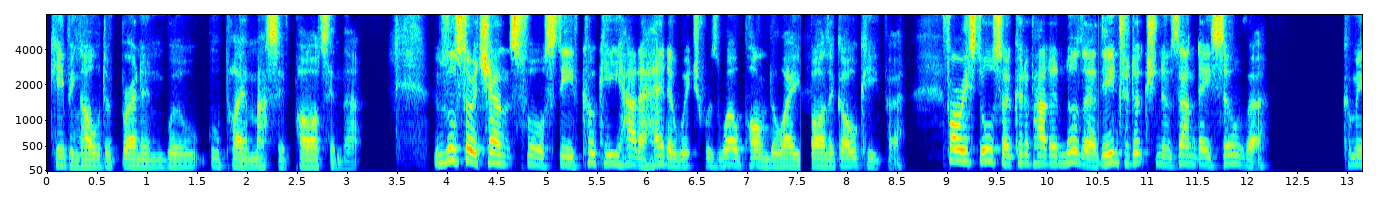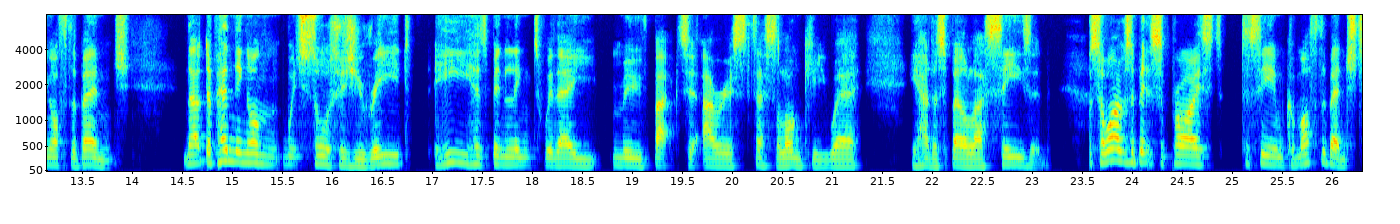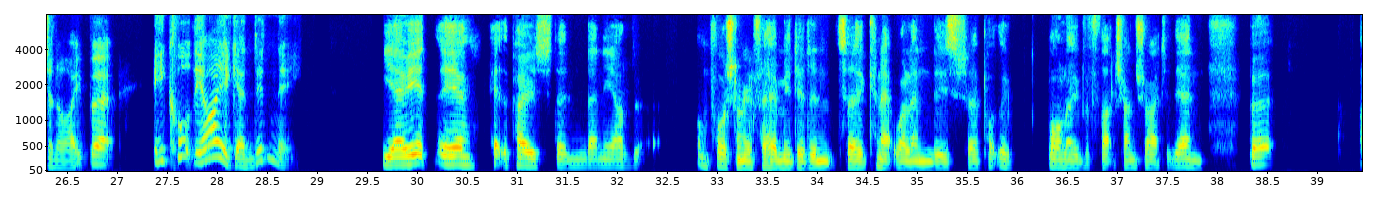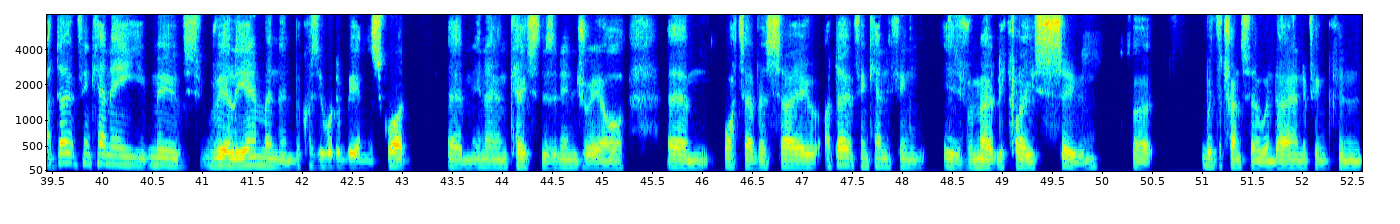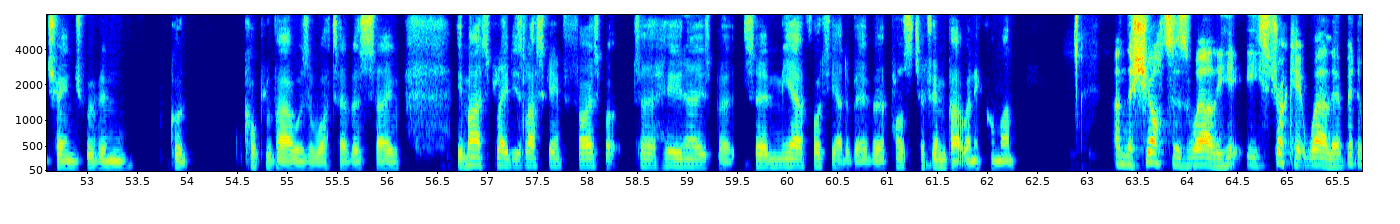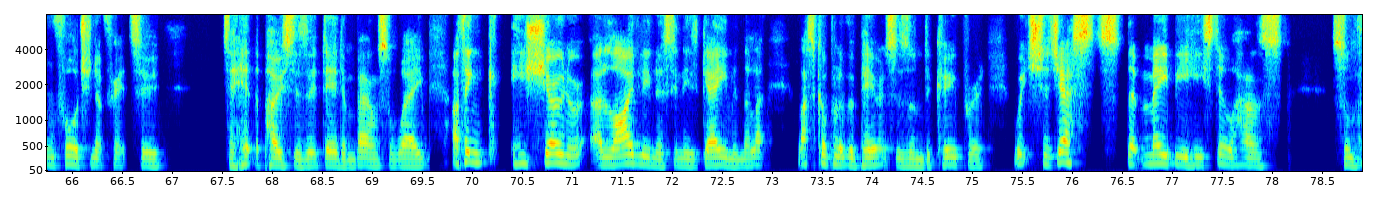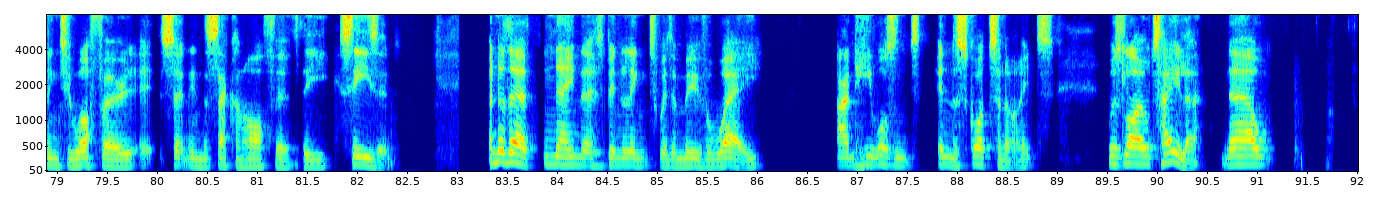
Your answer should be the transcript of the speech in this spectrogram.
keeping hold of Brennan will will play a massive part in that. There was also a chance for Steve Cook. He had a header which was well palmed away by the goalkeeper. Forest also could have had another. The introduction of Xande Silva coming off the bench. Now, depending on which sources you read, he has been linked with a move back to Aris Thessaloniki, where he had a spell last season. So I was a bit surprised to see him come off the bench tonight, but he caught the eye again, didn't he? Yeah, he hit, he hit the post, and then he had, unfortunately for him, he didn't uh, connect well, and he's uh, put the ball over for that chance right at the end. But I don't think any moves really imminent because he wouldn't be in the squad, um, you know, in case there's an injury or um, whatever. So I don't think anything is remotely close soon. But with the transfer window, anything can change within good couple of hours or whatever. So he might have played his last game for Forest, but uh, who knows? But um, yeah, I thought he had a bit of a positive impact when he come on. And the shot as well, he, he struck it well. A bit unfortunate for it to to hit the post as it did and bounce away. I think he's shown a, a liveliness in his game in the la- last couple of appearances under Cooper, which suggests that maybe he still has something to offer, eh, certainly in the second half of the season. Another name that has been linked with a move away, and he wasn't in the squad tonight, was Lyle Taylor. Now,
